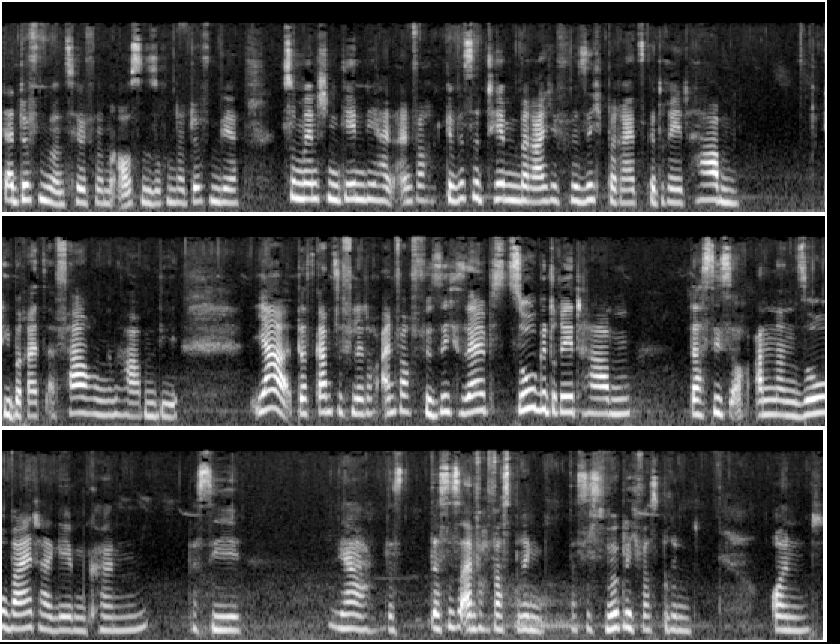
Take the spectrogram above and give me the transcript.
da dürfen wir uns Hilfe im Außen suchen. Da dürfen wir zu Menschen gehen, die halt einfach gewisse Themenbereiche für sich bereits gedreht haben, die bereits Erfahrungen haben, die ja das Ganze vielleicht auch einfach für sich selbst so gedreht haben, dass sie es auch anderen so weitergeben können, dass sie ja, dass, dass es einfach was bringt, dass es wirklich was bringt. Und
